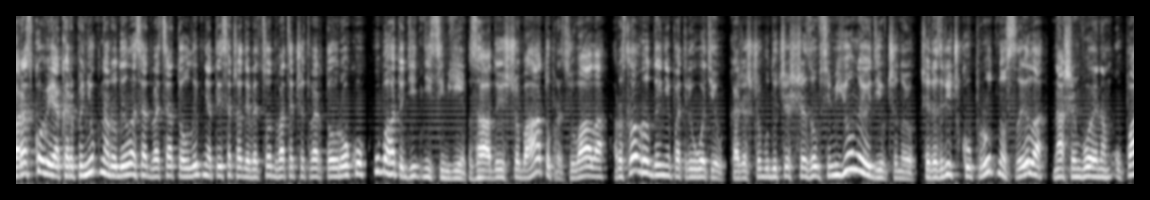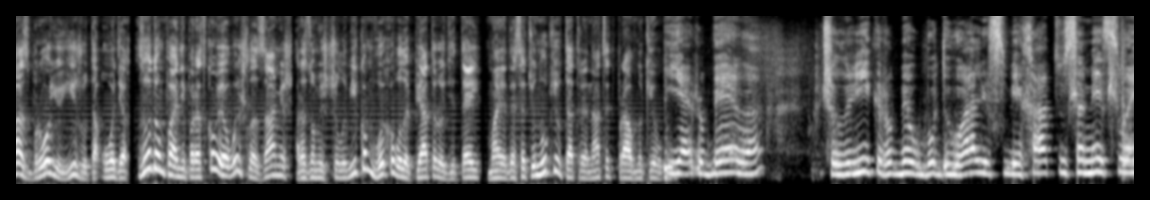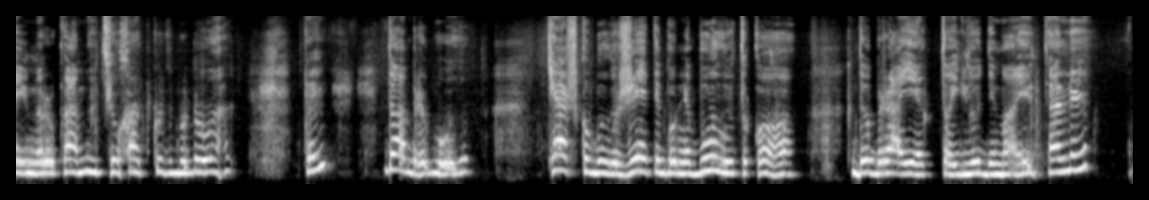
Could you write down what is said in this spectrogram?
Парасковія Карпенюк народилася 20 липня 1924 року у багатодітній сім'ї. Згадує, що багато працювала, росла в родині патріотів. Каже, що будучи ще зовсім юною дівчиною, через річку Прут носила нашим воїнам УПА зброю, їжу та одяг. Згодом пані Парасковія вийшла заміж. Разом із чоловіком виховали п'ятеро дітей. Має 10 онуків та 13 правнуків. Я робила, чоловік робив, будували собі хату самі своїми руками цю хатку збудували. Та й добре було. Тяжко було жити, бо не було такого добра, як то люди мають. Але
